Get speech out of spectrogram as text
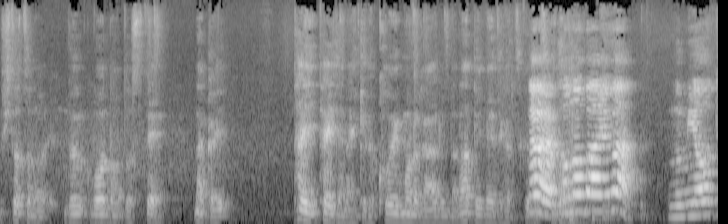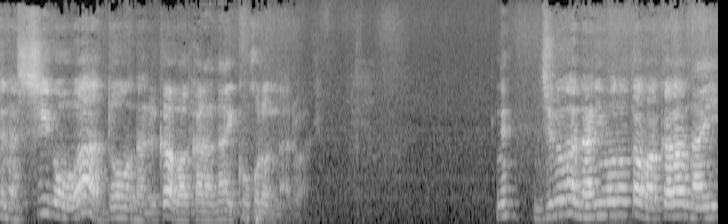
一つの分煩悩としてなんか対対じゃないけどこういうものがあるんだなというイメージがつくだからこの場合は無明っていうのは死後はどうなるかわからない心になるわけ、ね、自分は何者かわからないっ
